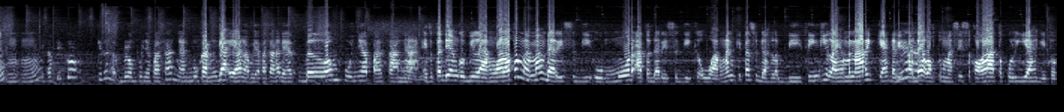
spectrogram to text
Mm-mm. ya, tapi kok kita nggak belum punya pasangan? Bukan enggak ya, nggak punya pasangan ya, belum punya Nah, pasangan. itu tadi yang gue bilang, walaupun memang dari segi umur atau dari segi keuangan kita sudah lebih tinggi lah yang menarik ya daripada Iya. waktu masih sekolah atau kuliah gitu.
